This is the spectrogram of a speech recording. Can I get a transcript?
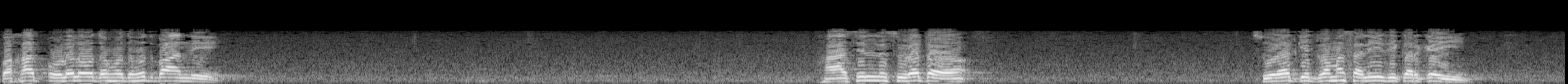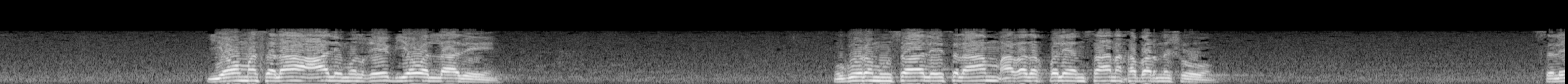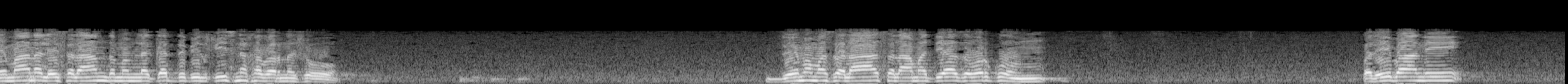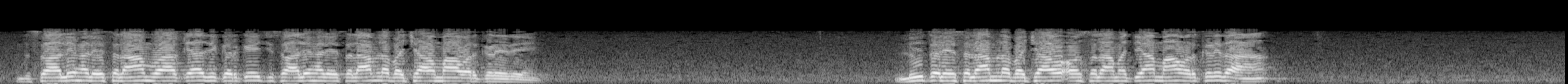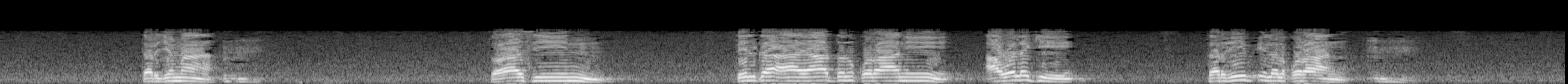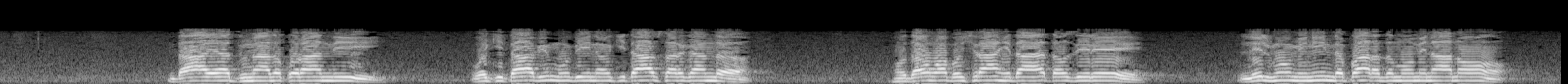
په خط اوللو د هدهد باندې حاصل صورت صورت کې دوه مسلې ذکر کړي یو مسله عالم الغیب یو الله دی وګوره موسی علی السلام هغه د خپل انسان خبر نشو سلیمان علی السلام د مملکت د بلقیس نه خبر نشو دیمه مسله سلامتی زور کوم په دې باندې د صالح علی السلام واقعا ذکر کوي چې صالح علی السلام له بچاو ما ور کړی دی لوط علی السلام له بچاو او سلامتیا ما ور کړی دا ترجمه تواسین تلک آیات القرآن اول کی ترغیب ال القرآن دا آیات دنا دا قرآن دی و کتاب مبین و کتاب سرگند هدا و بشرا هدایت و زیره للمؤمنین د پاره د مؤمنانو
